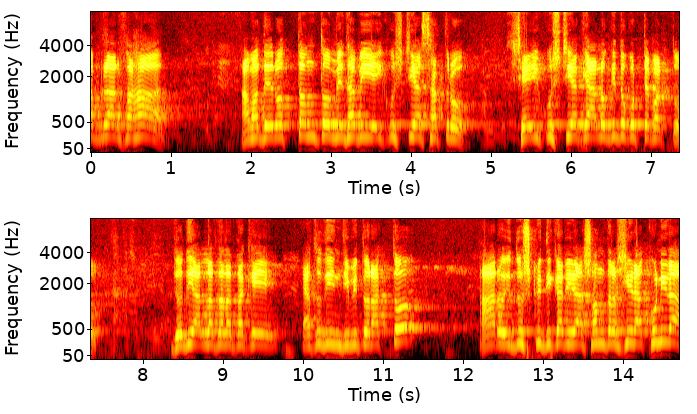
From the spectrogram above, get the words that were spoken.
আবরার ফাহাদ। আমাদের অত্যন্ত মেধাবী এই কুষ্টিয়ার ছাত্র সেই কুষ্টিয়াকে আলোকিত করতে পারত। যদি আল্লাহ তালা তাকে এতদিন জীবিত রাখত আর ওই দুষ্কৃতিকারীরা সন্ত্রাসীরা খুনিরা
